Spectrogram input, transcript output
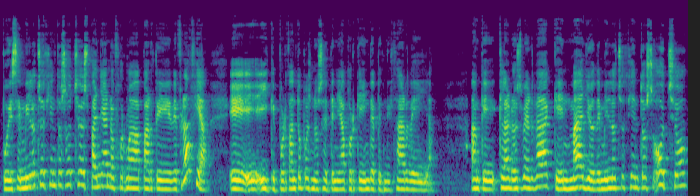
pues en 1808 España no formaba parte de Francia eh, y que por tanto pues no se tenía por qué independizar de ella aunque claro, es verdad que en mayo de 1808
